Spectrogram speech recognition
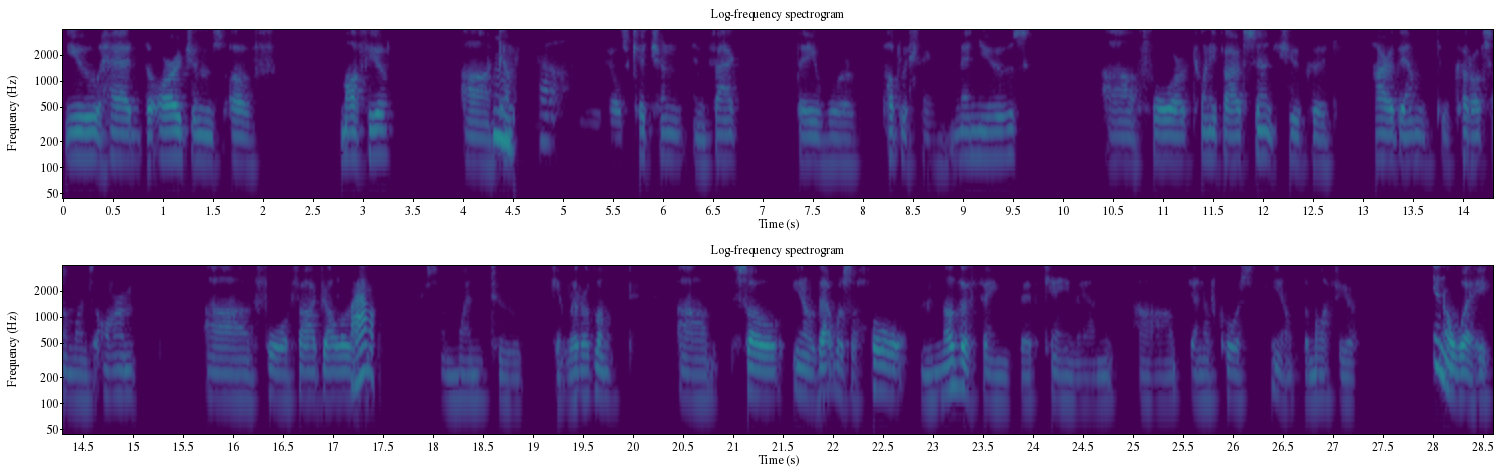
you had the origins of mafia uh, mm. coming oh. Hell's Kitchen. In fact, they were publishing menus uh, for 25 cents. You could hire them to cut off someone's arm uh, for five dollars. Wow. Someone to get rid of them. Um, so you know that was a whole another thing that came in, um, and of course you know the mafia, in a way,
